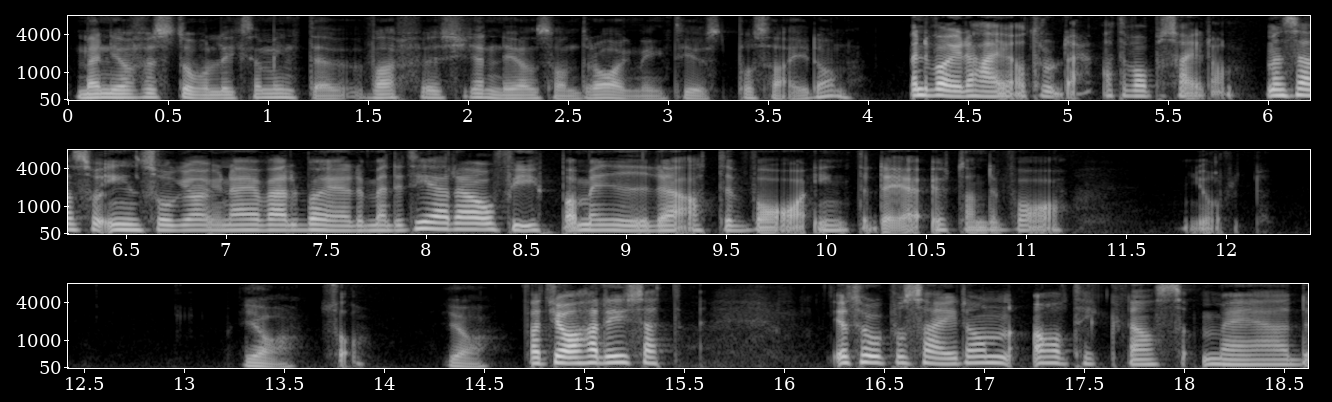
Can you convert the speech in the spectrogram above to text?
Men jag förstår liksom inte varför kände jag en sån dragning till just Poseidon? Men det var ju det här jag trodde, att det var Poseidon. Men sen så insåg jag ju när jag väl började meditera och fördjupa mig i det att det var inte det, utan det var Njord. Ja. Så. Ja. För att jag hade ju sett, jag tror Poseidon avtecknas med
